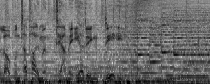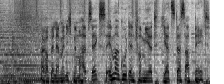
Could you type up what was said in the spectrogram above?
Urlaub unter Palmen. Thermeerding.de Arabella München um halb sechs, immer gut informiert, jetzt das Update.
